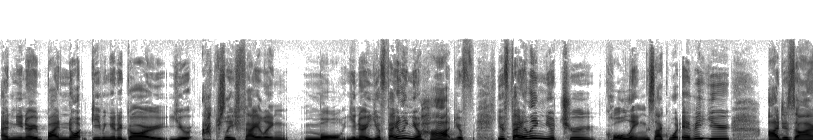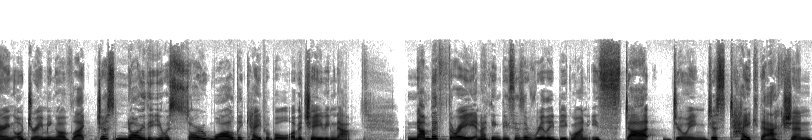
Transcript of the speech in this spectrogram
And, you know, by not giving it a go, you're actually failing more you know you're failing your heart you're you're failing your true callings like whatever you are desiring or dreaming of, like just know that you are so wildly capable of achieving that. Number three, and I think this is a really big one, is start doing. Just take the action.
